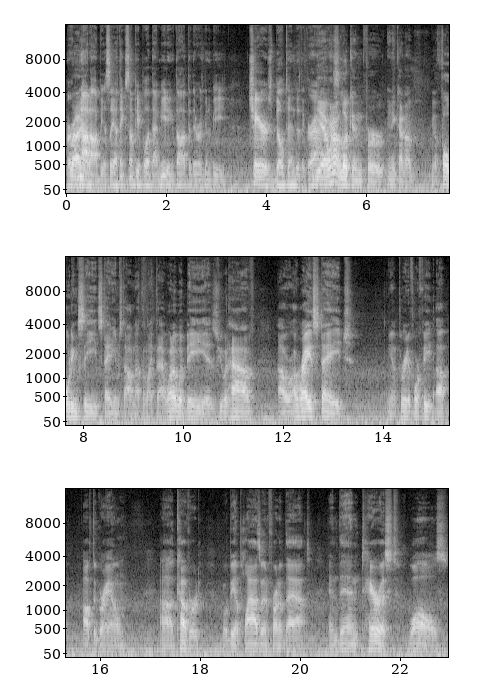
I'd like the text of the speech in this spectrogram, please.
or Right. not obviously. I think some people at that meeting thought that there was going to be chairs built into the grass. Yeah, we're not looking for any kind of you know, folding seat, stadium style, nothing like that. What it would be is you would have a, a raised stage, you know, three to four feet up off the ground, uh, covered. There would be a plaza in front of that, and then terraced walls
